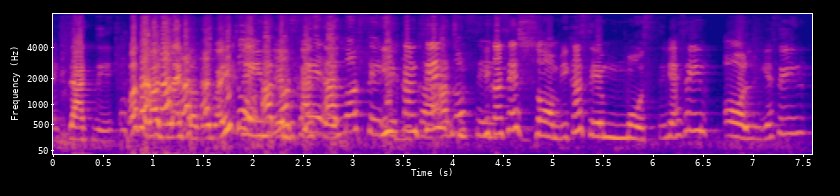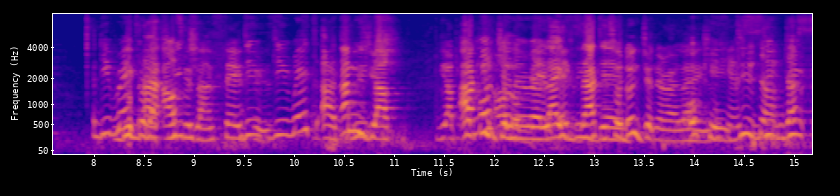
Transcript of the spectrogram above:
Exactly. What about the likes of Ebuka? Are you No, saying I'm not Ebuka saying- said- I'm not saying You can say. I'm not saying- You can say some. You can say most. You're saying all. You're saying the rate at which and the, the rate at that means which you are. You are I'm not all of them. generalizing Exactly. So don't generalize. okay Yes, the, some, the, just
